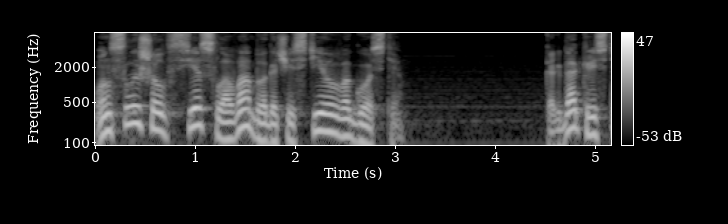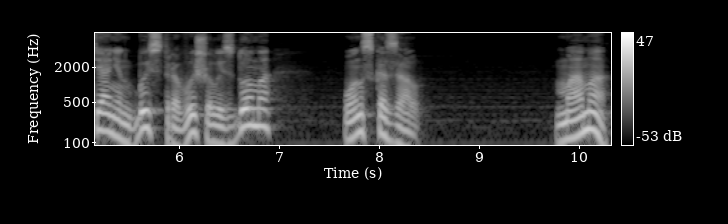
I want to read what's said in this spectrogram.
он слышал все слова благочестивого гостя. Когда крестьянин быстро вышел из дома, он сказал, «Мама,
